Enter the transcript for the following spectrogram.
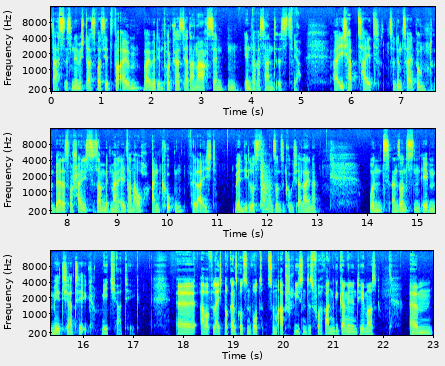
Das ist nämlich das, was jetzt vor allem, weil wir den Podcast ja danach senden, interessant ist. Ja. Ich habe Zeit zu dem Zeitpunkt und werde das wahrscheinlich zusammen mit meinen Eltern auch angucken, vielleicht, wenn die Lust haben. Ansonsten gucke ich alleine. Und ansonsten eben Mediathek. Mediathek. Äh, aber vielleicht noch ganz kurz ein Wort zum Abschließen des vorangegangenen Themas. Ähm,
